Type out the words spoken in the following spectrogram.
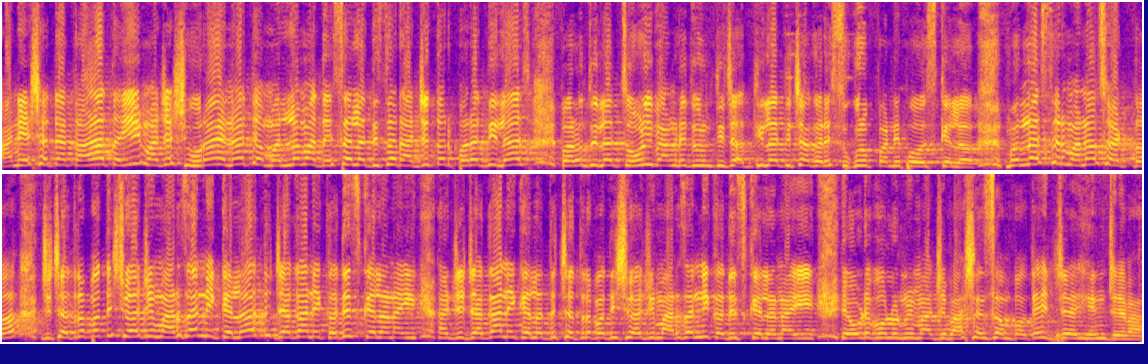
आणि अशा त्या काळातही माझ्या शिवराय ना त्या मल्लमा देसाईला तिचं राज्य तर परत दिलंच. परत तिला चोळी बांगडे देऊन तिच्या तिला तिच्या घरी सुखरूपपणे पोहोच केलं. म्हणूनच तर मला असं वाटतं जे छत्रपती शिवाजी महाराजांनी केलं ते जगाने कधीच केलं नाही. आणि जे जगाने केलं ते छत्रपती शिवाजी महाराजांनी कधीच केलं नाही. एवढे बोलून मी माझे भाषण संपवते. जय हिंद जय महाराज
